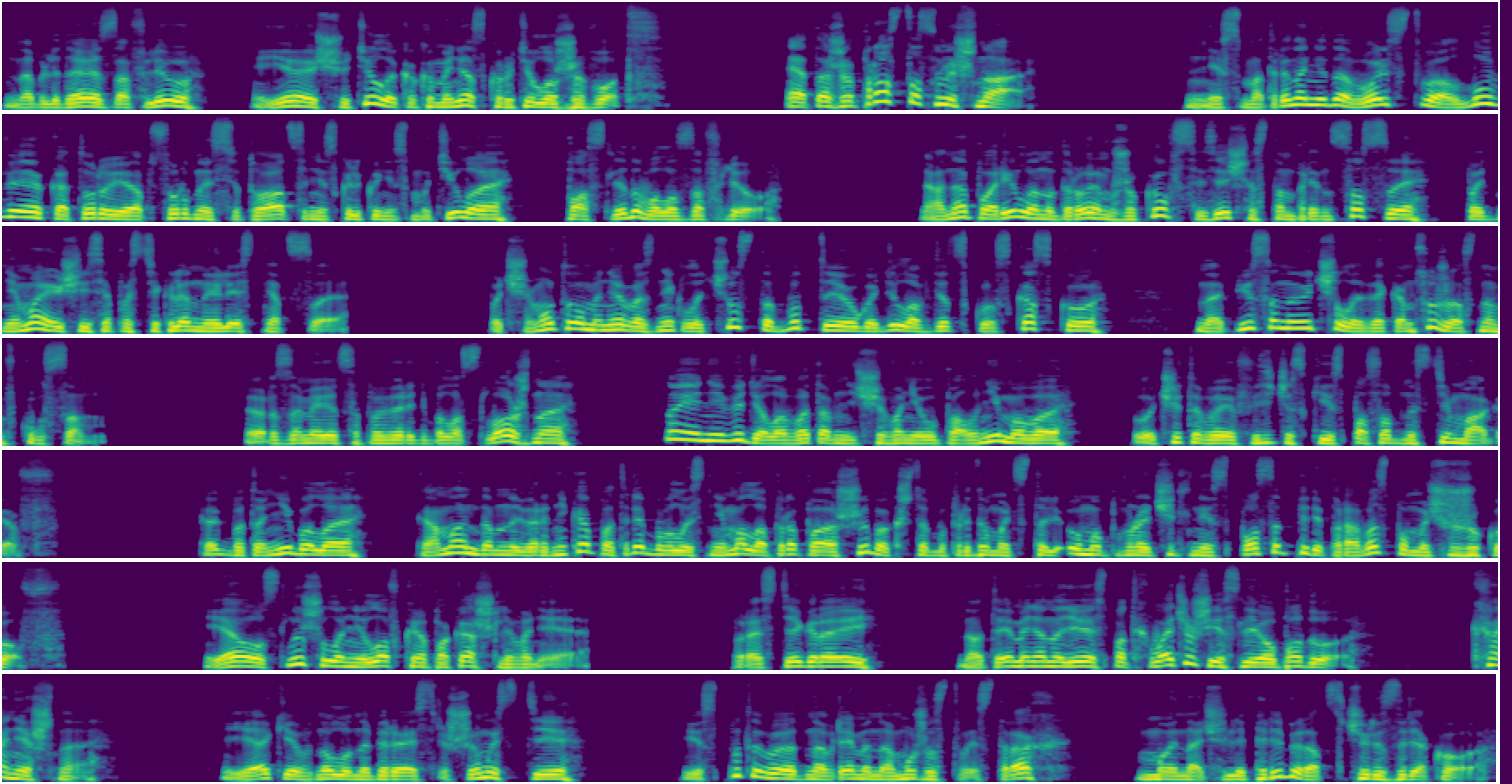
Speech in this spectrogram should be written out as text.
Наблюдая за Флю, я ощутила, как у меня скрутило живот. «Это же просто смешно!» Несмотря на недовольство, Лувия, которую абсурдная ситуация нисколько не смутила, последовала за Флю. Она парила над роем жуков с изяществом принцессы, поднимающейся по стеклянной лестнице. Почему-то у меня возникло чувство, будто я угодила в детскую сказку, написанную человеком с ужасным вкусом. Разумеется, поверить было сложно, но я не видела в этом ничего невыполнимого, учитывая физические способности магов. Как бы то ни было, командам наверняка потребовалось немало проб и ошибок, чтобы придумать столь умопомрачительный способ переправы с помощью жуков. Я услышала неловкое покашливание. «Прости, Грей, но ты меня, надеюсь, подхватишь, если я упаду?» «Конечно». Я кивнула, набираясь решимости. Испытывая одновременно мужество и страх, мы начали перебираться через реку.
